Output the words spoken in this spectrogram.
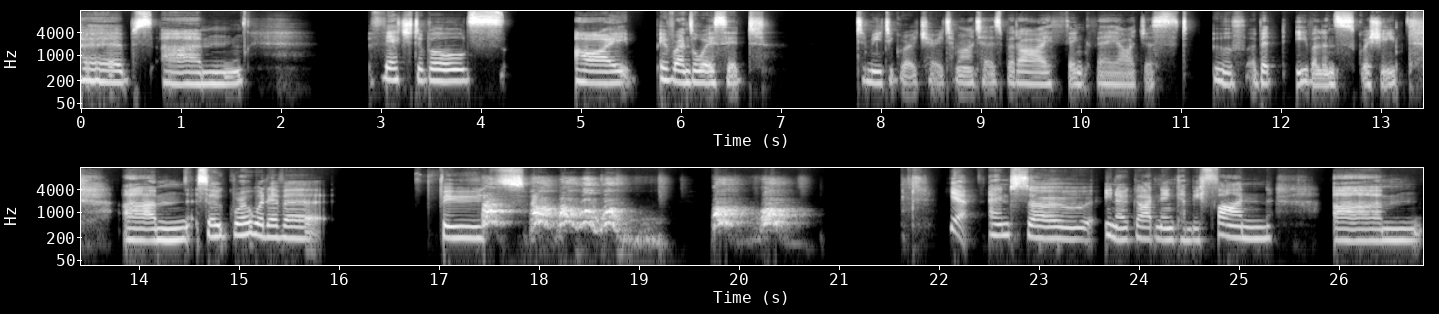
herbs, um, vegetables. I everyone's always said to me to grow cherry tomatoes, but I think they are just ugh, a bit evil and squishy. Um, so grow whatever foods Yeah. And so, you know, gardening can be fun. Um,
